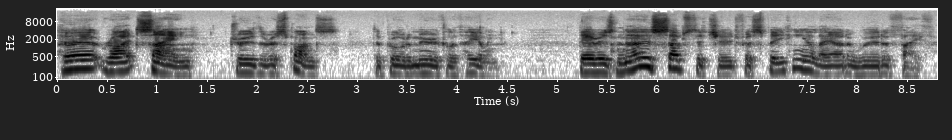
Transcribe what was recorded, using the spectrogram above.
her right saying drew the response that brought a miracle of healing. There is no substitute for speaking aloud a word of faith.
